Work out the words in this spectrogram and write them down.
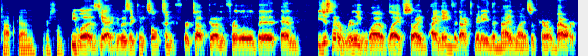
Top Gun or something? he was yeah. He was a consultant for top gun for a little bit and he just had a really wild life. So i, I named the documentary the nine lives of harold bauer.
